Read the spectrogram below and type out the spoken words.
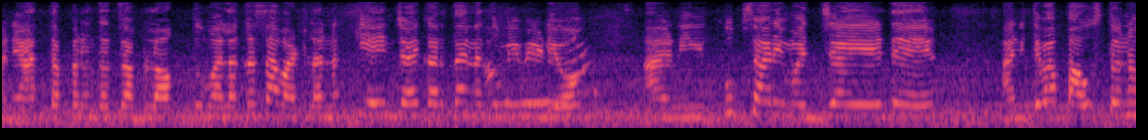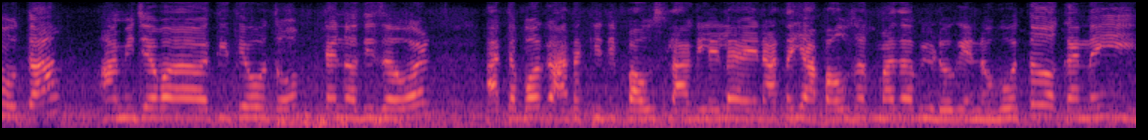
आणि आतापर्यंतचा ब्लॉग तुम्हाला कसा वाटला नक्की एन्जॉय करताय ना तुम्ही व्हिडिओ आणि खूप सारी मज्जा येते. आणि तेव्हा पाऊस तर नव्हता. आम्ही जेव्हा तिथे होतो त्या नदीजवळ आता बघ आता किती पाऊस लागलेला आहे. आणि आता या पावसात माझा व्हिडिओ घेणं होतं का नाही?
